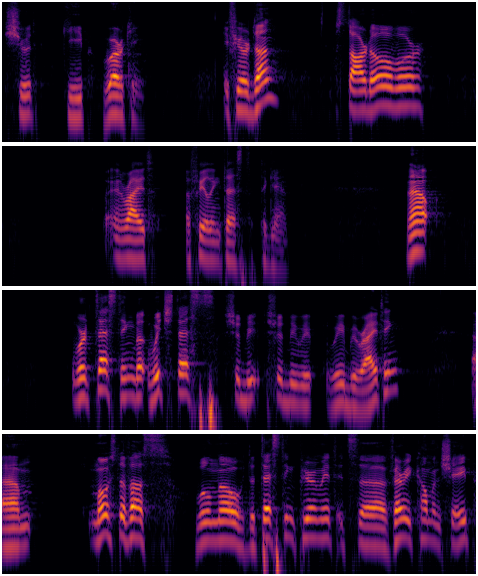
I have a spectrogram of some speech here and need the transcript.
should keep working. If you're done, start over and write a failing test again. Now, we're testing, but which tests should, be, should we, we be writing? Um, most of us will know the testing pyramid. It's a very common shape.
